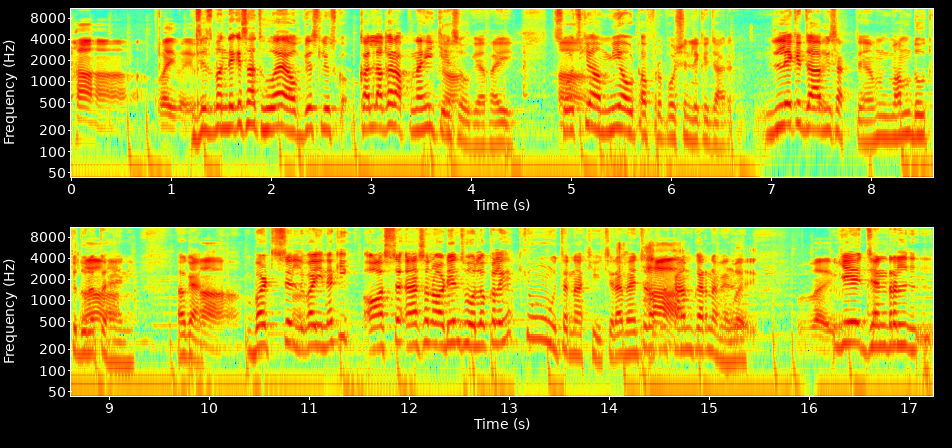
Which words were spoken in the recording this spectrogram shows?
हाँ हाँ हाँ, वही वही। जिस बंदे के साथ हुआ है ऑब्वियसली उसको कल अगर अपना ही हाँ। केस हो गया भाई सोच के हम ही आउट ऑफ़ प्रोपोर्शन लेके जा रहे हैं। लेके जा भी सकते हैं हम हम दूध के दूल्हे तो है। नहीं। ओके हाँ। बट स्टिल वही ना कि एज एन ऑडियंस वो लोग को लगे क्यों इतना खींच रहा है? हाँ, काम करना फिर ये जनरल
